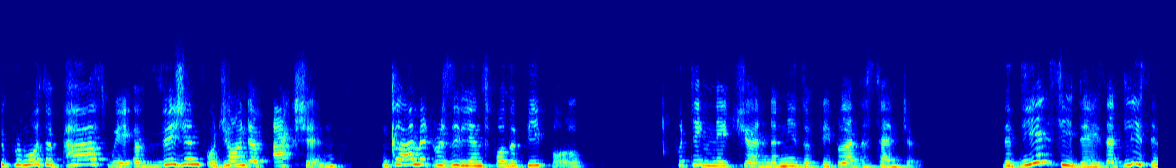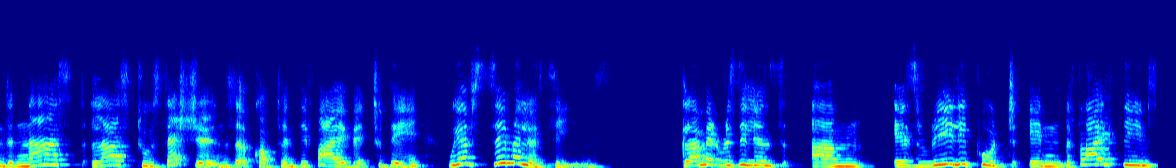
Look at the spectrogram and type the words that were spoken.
to promote a pathway, a vision for joined up action, and climate resilience for the people, putting nature and the needs of people at the center. The DNC days, at least in the last, last two sessions, uh, COP25 and today, we have similar themes. Climate resilience um, is really put in the five themes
